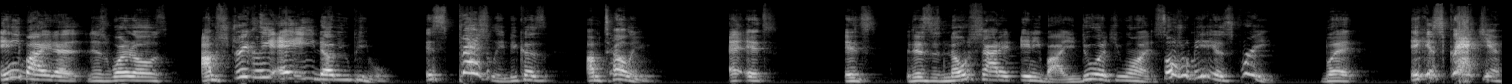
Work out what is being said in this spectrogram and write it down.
anybody that is one of those, I'm strictly AEW people, especially because I'm telling you, it's it's This is no shot at anybody. You do what you want. Social media is free, but it can scratch you.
